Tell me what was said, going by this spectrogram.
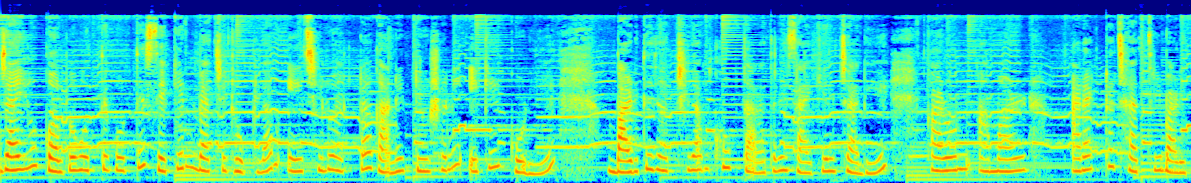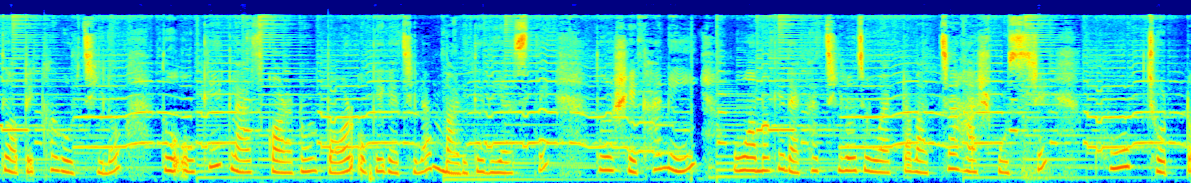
যাই হোক, গল্প করতে করতে সেকেন্ড ব্যাচে ঢুকলাম। এই ছিল একটা গানের টিউশনি একে করিয়ে বাড়িতে যাচ্ছিলাম খুব তাড়াতাড়ি সাইকেল চালিয়ে। কারণ আমার আর একটা ছাত্রী বাড়িতে অপেক্ষা করছিল। তো ওকে ক্লাস করানোর পর ওকে গেছিলাম বাড়িতে দিয়ে আসতে। তো সেখানেই ও আমাকে দেখাচ্ছিল যে ও একটা বাচ্চা হাঁস পুষছে। খুব ছোট্ট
